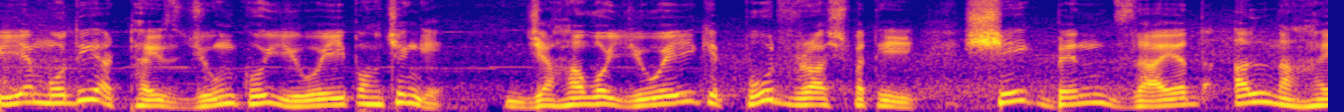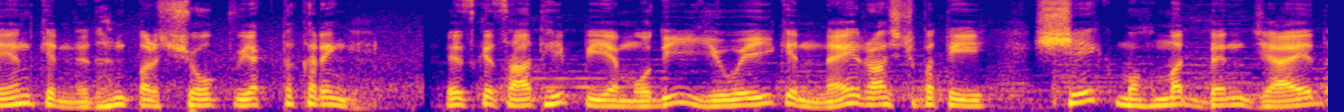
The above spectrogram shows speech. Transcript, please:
पीएम मोदी 28 जून को यूएई पहुँचेंगे, जहाँ वो यूएई के पूर्व राष्ट्रपति शेख बिन जायद अल नहायन के निधन पर शोक व्यक्त करेंगे। इसके साथ ही पीएम मोदी यूएई के नए राष्ट्रपति शेख मोहम्मद बिन जायद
